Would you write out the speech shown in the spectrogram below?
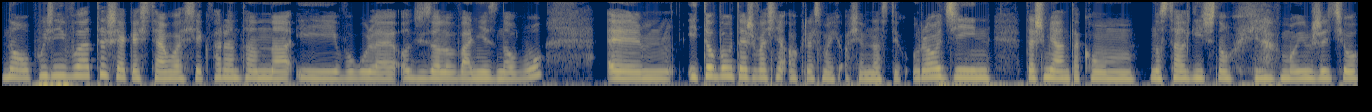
No, później była też jakaś tam właśnie kwarantanna i w ogóle odizolowanie znowu. I to był też właśnie okres moich 18 urodzin. Też miałam taką nostalgiczną chwilę w moim życiu,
